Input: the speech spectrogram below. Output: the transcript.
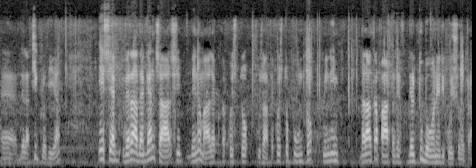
eh, della ciclovia e si verrà ad agganciarsi bene o male a questo, scusate, a questo punto, quindi dall'altra parte del, del tubone di cui sopra.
